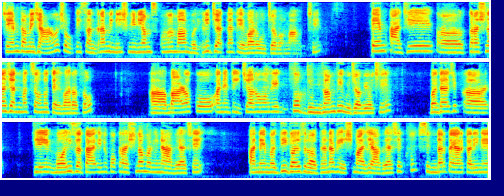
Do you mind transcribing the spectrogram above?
જેમ તમે જાણો છો કે સંતરામ ઇંગ્લિશ મીડિયમ સ્કૂલમાં બધી જ જાતના તહેવારો ઉજવવામાં આવે છે. તેમ આજે કૃષ્ણ જન્મોત્સવનો તહેવાર હતો. બાળકો અને ટીચરોએ ખૂબ ધૂમધામથી ઉજવ્યો છે. બધા જ જે બોયઝ હતા એ લોકો કૃષ્ણ બનીને આવ્યા છે. અને બધી ગર્લ્સ રાધાના વેશમાં આજે આવ્યા છે. ખૂબ સુંદર તૈયાર કરીને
